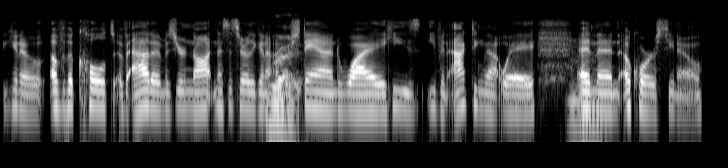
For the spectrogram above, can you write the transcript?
you know of the cult of Adams, you're not necessarily going Right. to understand why he's even acting that way. Mhm. And then, of course, you know,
